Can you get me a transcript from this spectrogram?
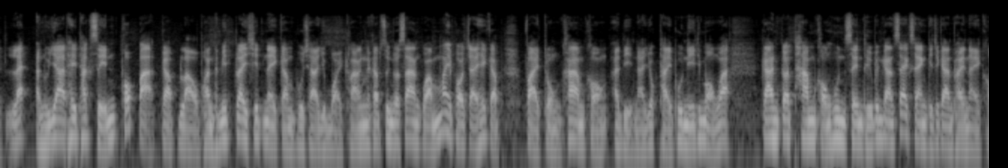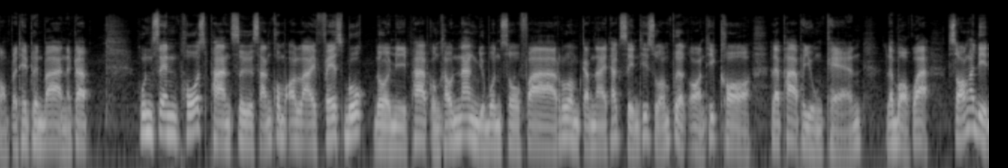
ษ และอนุญาตให้ทักษิณพบปะกับเหล่าพันธมิตรใกล้ชิดในกัมพูชาอยู่บ่อยครั้งนะครับ ซึ่งก็สร้างความไม่พอใจให้กับฝ่ายตรงข้ามของอดีตนายกไทยผู้นี้ที่มองว่า การกระทำของฮุนเซนถือเป็นการแทรกแซงกิจการภายในของประเทศเพื่อนบ้านนะครับ ฮุนเซนโพสต์ผ่านสื่อสังคมออนไลน์ Facebook โดยมีภาพของเขานั่งอยู่บนโซฟา ร่วมกับนายทักษิณที่สวมเฟือกอ่อนที่คอ และผ้าพยุงแขน และบอกว่าสองอดีต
